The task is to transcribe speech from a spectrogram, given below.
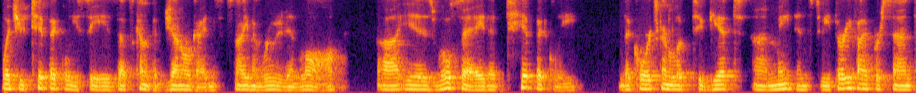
what you typically see is that's kind of the general guidance. It's not even rooted in law. Uh, is we'll say that typically the court's going to look to get uh, maintenance to be 35%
